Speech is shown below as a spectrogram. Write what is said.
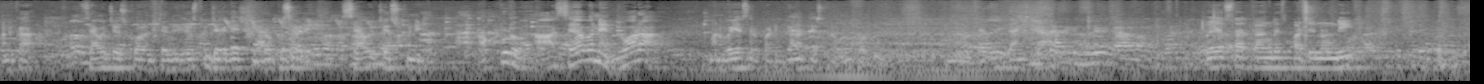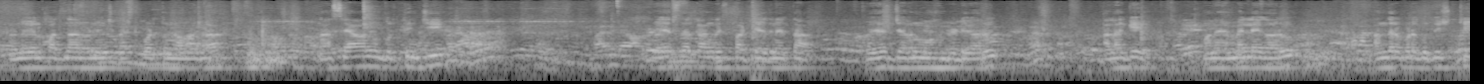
కనుక సేవ చేసుకోవాలని తెలియజేస్తూ జగదీష్ మరొకసారి సేవ చేసుకుని అప్పుడు ఆ సేవనే ద్వారా మన వైఎస్ఆర్ పార్టీ ఘనత తీసుకురావాలని కోరుకుంటున్నాం. వైఎస్ఆర్ కాంగ్రెస్ పార్టీ నుండి రెండు వేల పద్నాలుగు నుంచి కష్టపడుతున్న వల్ల నా సేవలను గుర్తించి వైఎస్ఆర్ కాంగ్రెస్ పార్టీ అధినేత వైఎస్ జగన్మోహన్ రెడ్డి గారు అలాగే మన ఎమ్మెల్యే గారు అందరూ కూడా దృష్టి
